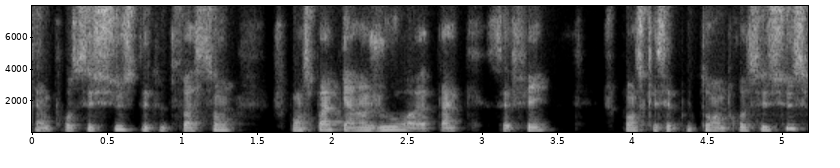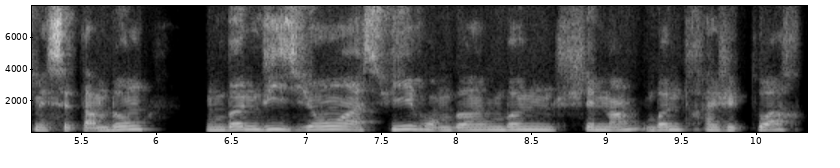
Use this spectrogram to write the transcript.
un, processus de toute façon. Je pense pas qu'un jour, euh, tac, c'est fait. Je pense que c'est plutôt un processus, mais c'est un bon, une bonne vision à suivre, un bon, un bon chemin, une bonne trajectoire,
